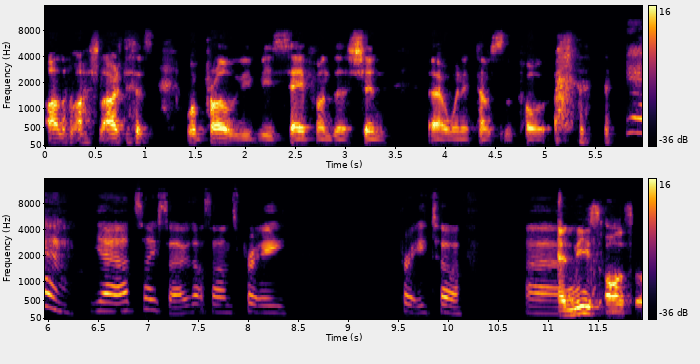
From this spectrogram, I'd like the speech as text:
all the martial artists will probably be safe on the shin uh, when it comes to the pole. yeah, yeah, I'd say so. That sounds pretty, pretty tough. Um, and knees also,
